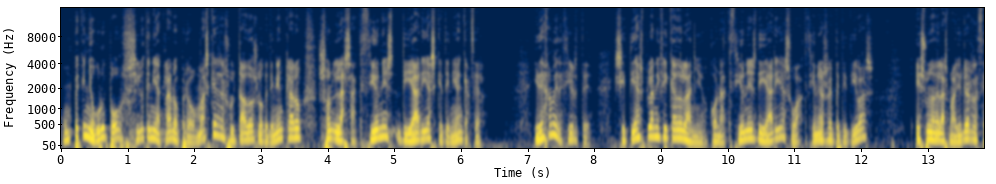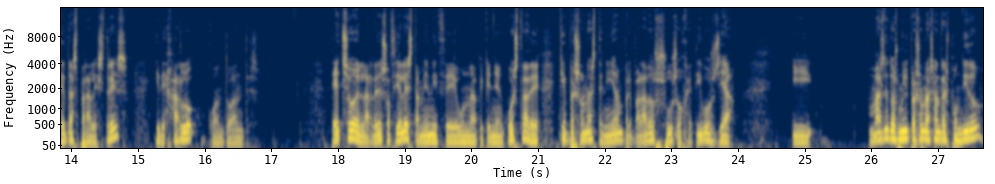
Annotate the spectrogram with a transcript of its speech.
Un pequeño grupo sí lo tenía claro, pero más que resultados, lo que tenían claro son las acciones diarias que tenían que hacer. Y déjame decirte, si te has planificado el año con acciones diarias o acciones repetitivas, es una de las mayores recetas para el estrés y dejarlo cuanto antes. De hecho, en las redes sociales también hice una pequeña encuesta de qué personas tenían preparados sus objetivos ya. Y más de 2.000 personas han respondido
